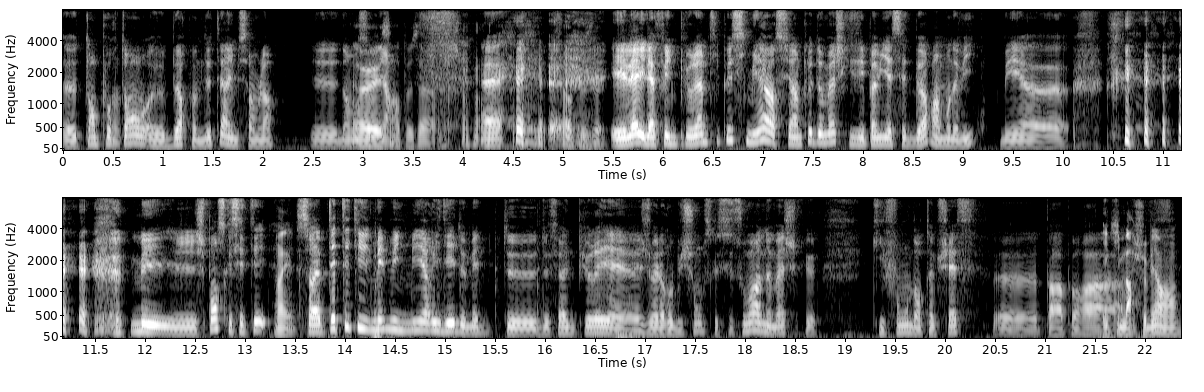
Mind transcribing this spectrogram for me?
euh, temps pour temps beurre pomme de terre, il me semble. Hein. Euh, dans mon souvenir. c'est un peu ça. Et là, il a fait une purée un petit peu similaire. C'est un peu dommage qu'ils aient pas mis assez de beurre, à mon avis. Mais, euh, mais je pense que c'était. Ça aurait peut-être été même une meilleure idée de, mettre, de, de faire une purée Joël Robuchon, parce que c'est souvent un hommage que qu'ils font dans Top Chef euh, par rapport à et qui marche bien hein.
